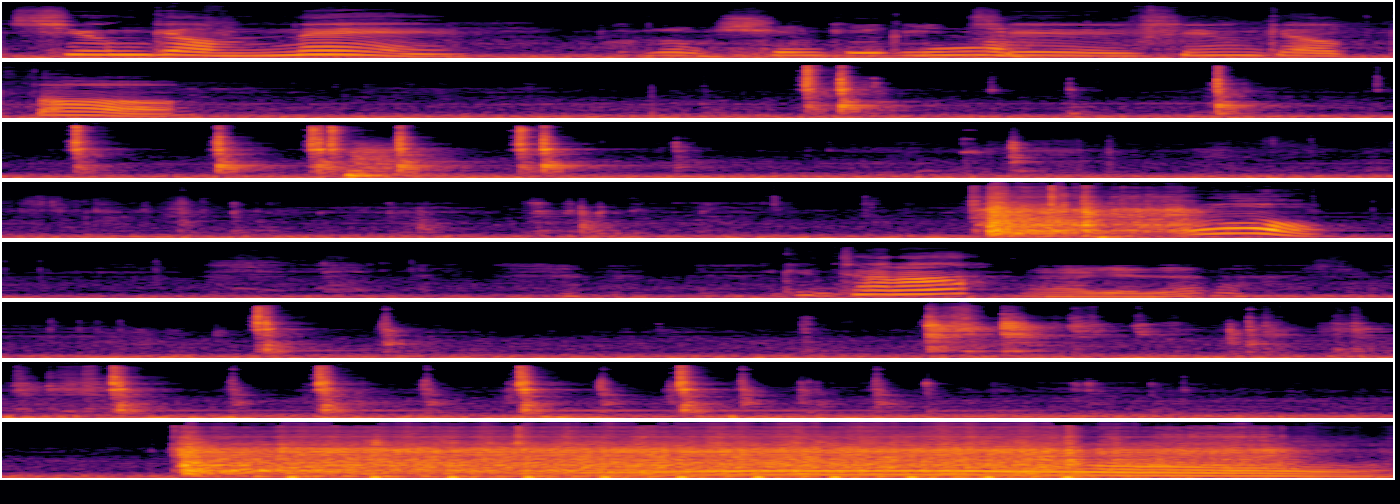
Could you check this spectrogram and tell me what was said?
쉬운 게 없네. 그럼 쉬운 게 어디 있나? 그치, 쉬운 게 없어. 오! 괜찮아? 아 괜찮아 오.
